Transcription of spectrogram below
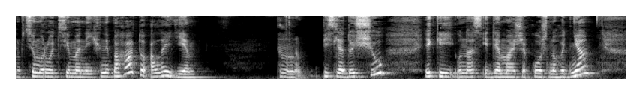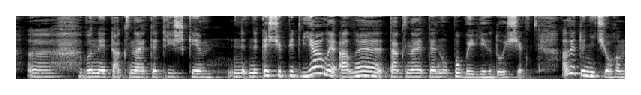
В цьому році в мене їх небагато, але є. Після дощу, який у нас іде майже кожного дня, вони так, знаєте, трішки не те, що підв'яли, але так, знаєте, ну, побив їх дощик. Але то нічого.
